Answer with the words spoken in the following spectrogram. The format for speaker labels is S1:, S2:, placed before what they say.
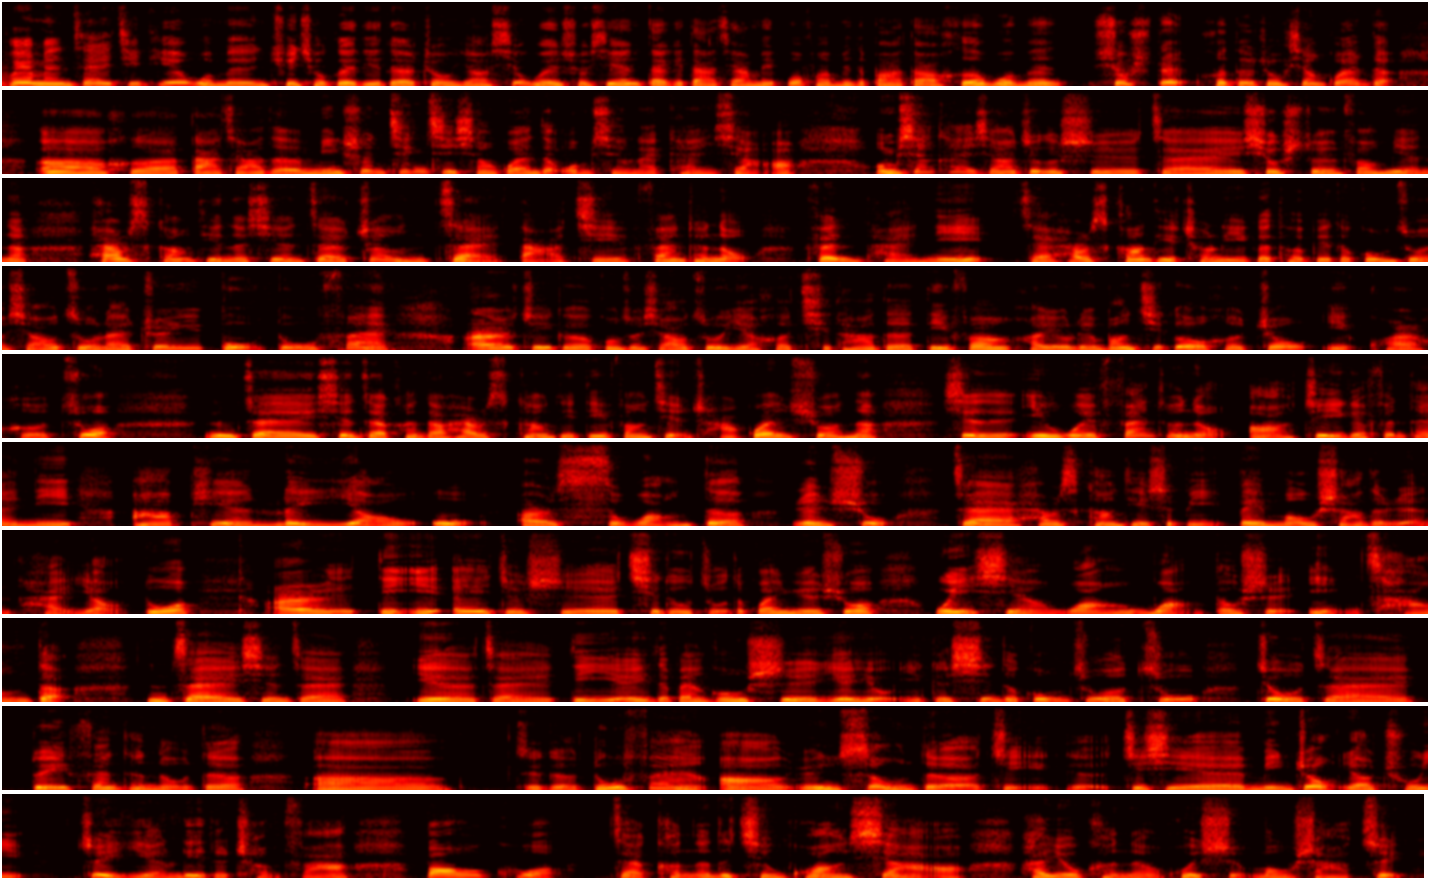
S1: 朋友们，在今天我们全球各地的重要新闻，首先带给大家美国方面的报道和我们休斯顿和德州相关的，呃，和大家的民生经济相关的。我们先来看一下啊，我们先看一下这个是在休斯顿方面呢，Harris County 呢现在正在打击 Fentanyl 芬太尼，在 Harris County 成立一个特别的工作小组来追捕毒贩，而这个工作小组也和其他的地方还有联邦机构和州一块儿合作。那么在现在看到 Harris County 地方检察官说呢，现因为 Fentanyl 啊，这个芬太尼阿片类药物而死亡的人数，在 Harris County 是比被谋杀的人还要多。而 DEA 就是缉毒组的官员说，危险往往都是隐藏的。那么在现在也在 DEA 的办公室也有一个新的工作组，就在对 Fentanyl 的啊。这个毒贩啊，运送的这个这些民众要处以最严厉的惩罚，包括在可能的情况下啊，还有可能会是谋杀罪。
